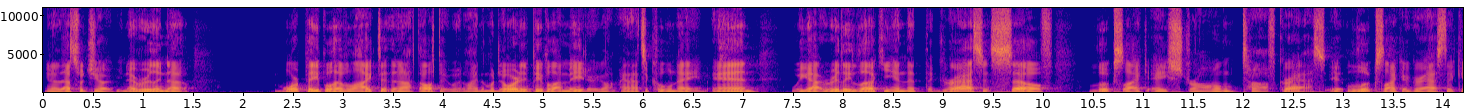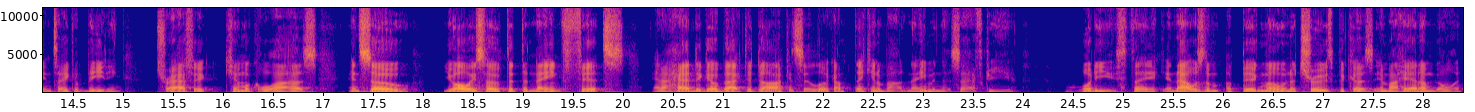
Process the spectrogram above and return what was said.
You know, that's what you hope. You never really know. More people have liked it than I thought they would. Like the majority of people I meet are going, man, that's a cool name. And we got really lucky in that the grass itself looks like a strong, tough grass. It looks like a grass that can take a beating, traffic, chemical wise. And so you always hope that the name fits. And I had to go back to Doc and say, look, I'm thinking about naming this after you. What do you think? And that was a big moment of truth because in my head, I'm going,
